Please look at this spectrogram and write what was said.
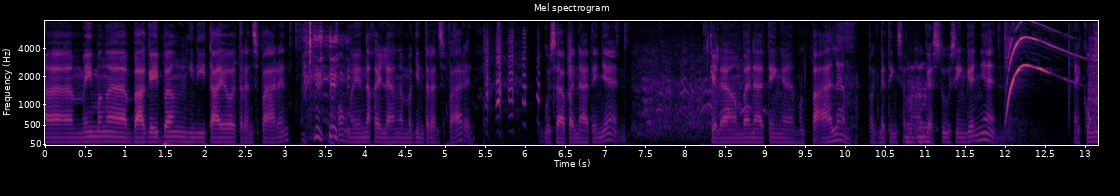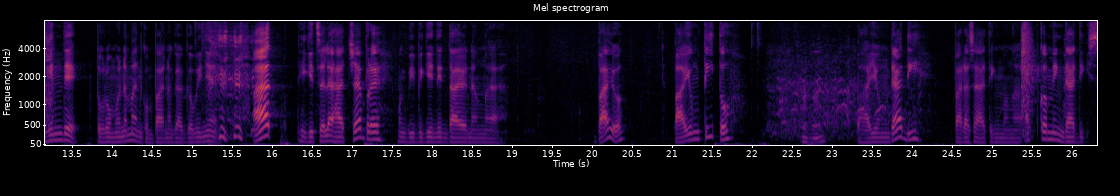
Uh, may mga bagay bang hindi tayo transparent? Ako, ngayon na kailangan maging transparent. Pag-usapan natin yan. Kailangan ba nating uh, magpaalam pagdating sa mga gastusing ganyan? Ay kung hindi, turo mo naman kung paano gagawin yan. At higit sa lahat, syempre, magbibigay din tayo ng uh, payo, payong tito, payong daddy, para sa ating mga upcoming daddies.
